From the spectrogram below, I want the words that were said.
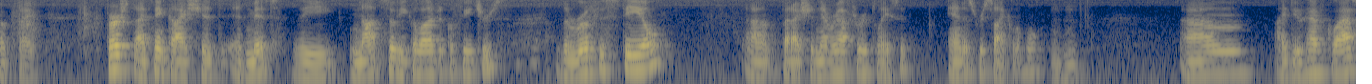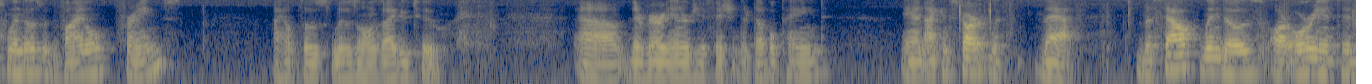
Okay. First, I think I should admit the not so ecological features. The roof is steel, uh, but I should never have to replace it, and it's recyclable. Mm-hmm. Um, I do have glass windows with vinyl frames. I hope those live as long as I do too. Uh, they're very energy efficient. They're double paned. And I can start with that. The south windows are oriented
